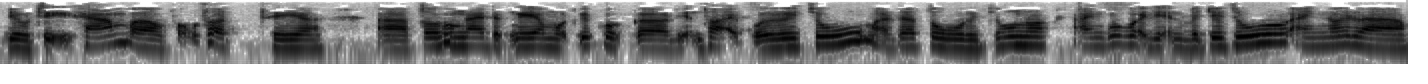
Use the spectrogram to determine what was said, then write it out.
điều trị khám và phẫu thuật thì à, tôi hôm nay được nghe một cái cuộc uh, điện thoại của chú mà ra tù thì chú nó anh có gọi điện về cho chú anh nói là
